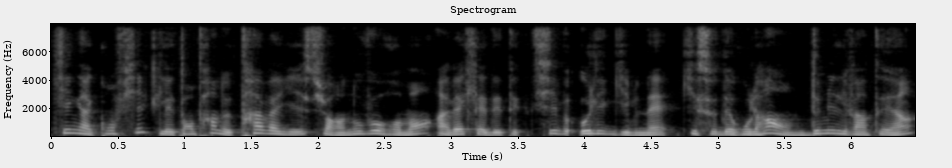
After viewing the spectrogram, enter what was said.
King a confié qu'il est en train de travailler sur un nouveau roman avec la détective Holly Gibney qui se déroulera en 2021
